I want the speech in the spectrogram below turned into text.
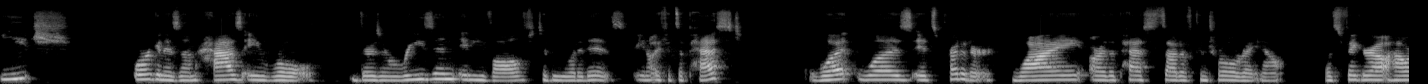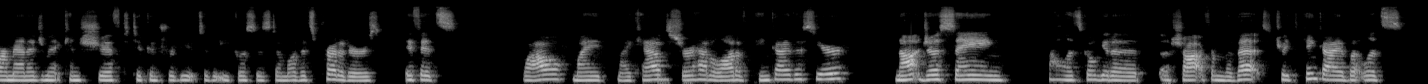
Each organism has a role. There's a reason it evolved to be what it is. You know, if it's a pest, what was its predator? Why are the pests out of control right now? Let's figure out how our management can shift to contribute to the ecosystem of its predators. If it's, wow, my, my calves sure had a lot of pink eye this year, not just saying, oh, let's go get a, a shot from the vet to treat the pink eye, but let's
